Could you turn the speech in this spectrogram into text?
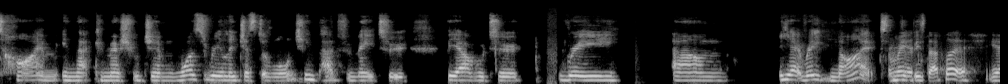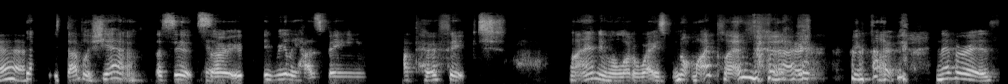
time in that commercial gym was really just a launching pad for me to be able to re um, yeah reignite re-establish yeah. yeah establish yeah that's it yeah. so it, it really has been a perfect plan in a lot of ways not my plan but no no, never is.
